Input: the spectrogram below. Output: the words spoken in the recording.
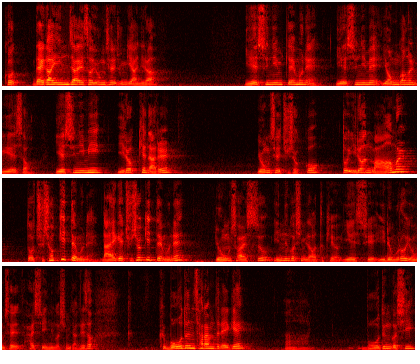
곧 내가 인자해서 용서해 준 게 아니라 예수님 때문에 예수님의 영광을 위해서 예수님이 이렇게 나를 용서해 주셨고 또 이런 마음을 또 주셨기 때문에 나에게 주셨기 때문에 용서할 수 있는 것입니다. 어떻게 해요? 예수의 이름으로 용서할 수 있는 것입니다. 그래서 그 모든 사람들에게 어, 모든 것이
